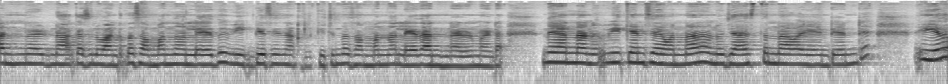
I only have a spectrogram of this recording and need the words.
అంటున్నాడు నాకు అసలు వంటతో సంబంధం లేదు వీక్ డేస్ నాకు అసలు కిచెన్తో సంబంధం లేదు అంటున్నాడు అనమాట నేను అన్నాను వీకెండ్స్ ఏమన్నా నువ్వు చేస్తున్నావా ఏంటి? అంటే ఏదో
